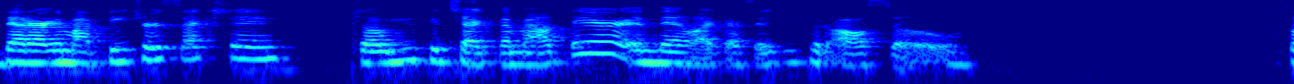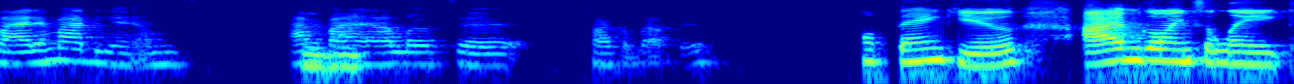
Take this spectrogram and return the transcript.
that are in my features section. So you could check them out there. And then like i said you could also slide in my dms i'm mm-hmm. fine. I love to talk about this. Well, thank you. I'm going to link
